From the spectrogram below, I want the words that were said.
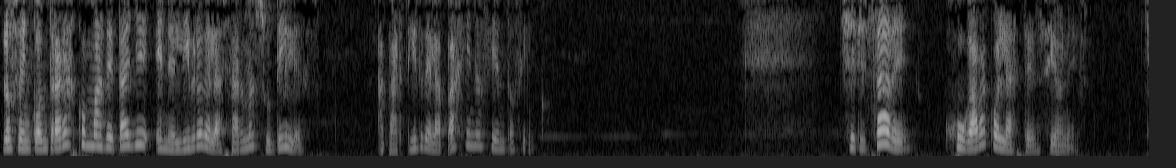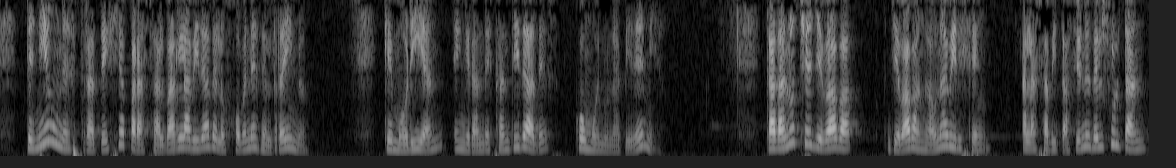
Los encontrarás con más detalle en el libro de las armas sutiles, a partir de la página 105. Cheresade jugaba con las tensiones tenía una estrategia para salvar la vida de los jóvenes del reino, que morían en grandes cantidades como en una epidemia. Cada noche llevaba, llevaban a una virgen a las habitaciones del sultán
